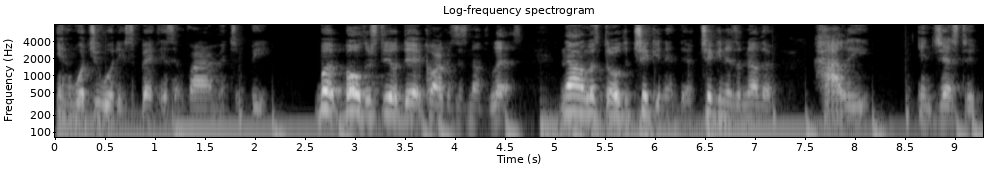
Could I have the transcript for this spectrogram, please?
in what you would expect its environment to be. But both are still dead carcasses nonetheless. Now let's throw the chicken in there. Chicken is another highly ingested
